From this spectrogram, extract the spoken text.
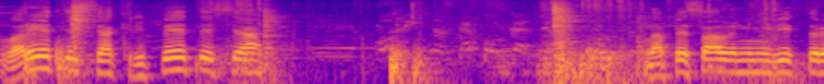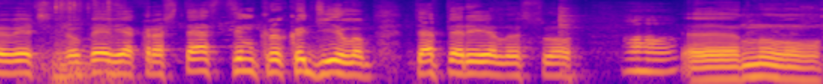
варитися, кріпитися. Написали мені Вікторович, робив я краш-тест з цим крокодилом, те перило, що Ага. Е, ну,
